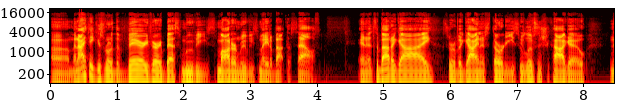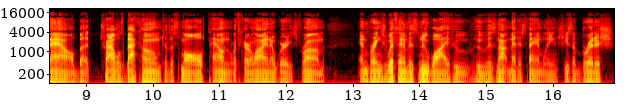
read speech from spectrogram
Um, and I think is one of the very, very best movies, modern movies made about the South. And it's about a guy, sort of a guy in his 30s who lives in Chicago now, but travels back home to the small town in North Carolina where he's from and brings with him his new wife who who has not met his family. And she's a British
